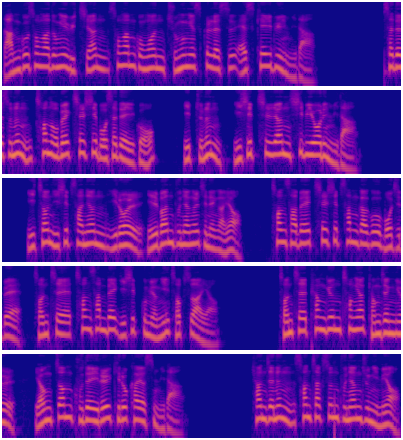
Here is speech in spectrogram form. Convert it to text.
남구 송화동에 위치한 송암공원 중흥 S클래스 SK뷰입니다. 세대수는 1575세대이고 입주는 27년 12월입니다. 2024년 1월 일반 분양을 진행하여 1473가구 모집에 전체 1329명이 접수하여 전체 평균 청약 경쟁률 0.9대 1을 기록하였습니다. 현재는 선착순 분양 중이며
